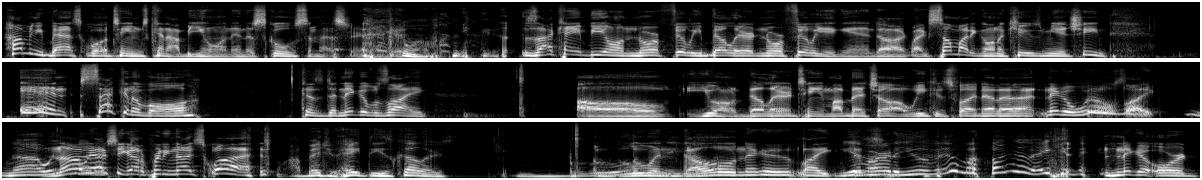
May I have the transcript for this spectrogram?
how many basketball teams can I be on in a school semester? Nigga? come on, my nigga. 'Cause I can't be on North Philly, Bel Air, North Philly again, dog. Like somebody gonna accuse me of cheating. And second of all, because the nigga was like, "Oh, you on a Bel Air team? I bet y'all weak as fuck." Da, da, da. Nigga, Will's like, No, we, "No, we actually got a pretty nice squad, I bet you hate these colors. Blue, blue and gold, nigga. Like, You ever this- heard of U of M, motherfucker? They can, nigga, or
